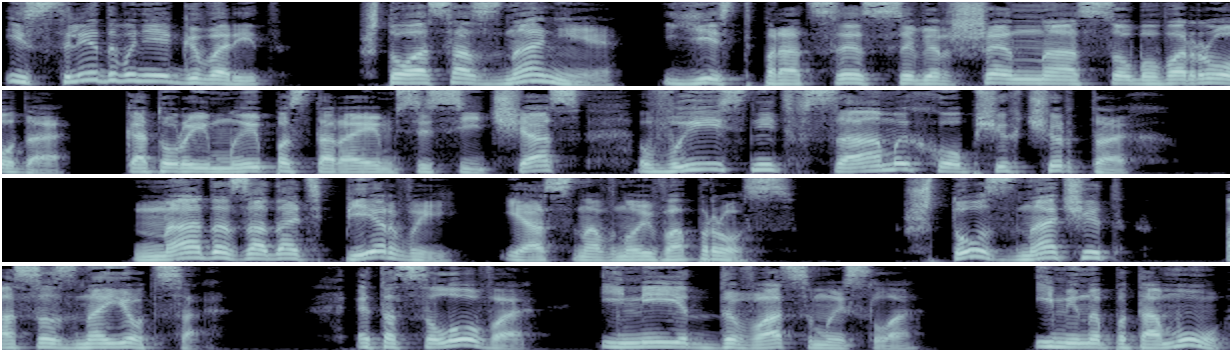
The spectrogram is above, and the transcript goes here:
Исследование говорит, что осознание есть процесс совершенно особого рода, который мы постараемся сейчас выяснить в самых общих чертах. Надо задать первый и основной вопрос. Что значит «осознается»? Это слово имеет два смысла. Именно потому,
